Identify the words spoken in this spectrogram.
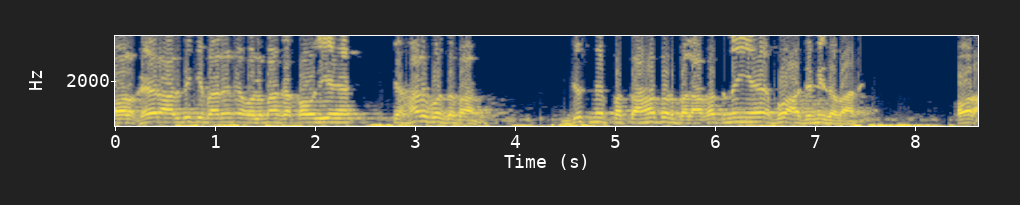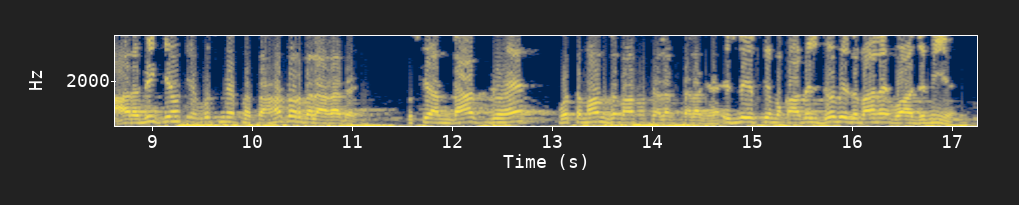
اور غیر عربی کے بارے میں علماء کا قول یہ ہے کہ ہر وہ زبان جس میں فصاحت اور بلاغت نہیں ہے، وہ عجمی زبان ہے۔ اور عربی کیونکہ اس میں فصاحت اور بلاغت ہے، اس کے انداز جو ہے وہ تمام زبانوں سے الگ تلگ ہے۔ اس لیے اس کے مقابل جو بھی زبان ہے، وہ عجمی ہے۔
